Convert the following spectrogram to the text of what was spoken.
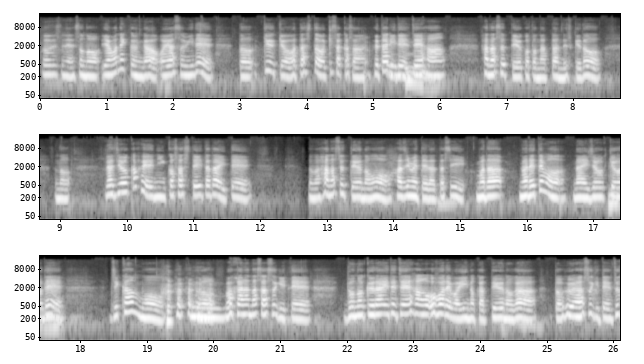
そうですね。その山根くんがお休みでと急遽私と脇坂さん2人で前半話すっていうことになったんですけどあのラジオカフェに来させていただいてその話すっていうのも初めてだったしまだ慣れてもない状況で、時間もあの 分からなさすぎてどのくらいで前半を終わればいいのかっていうのがと不安すぎてずっ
